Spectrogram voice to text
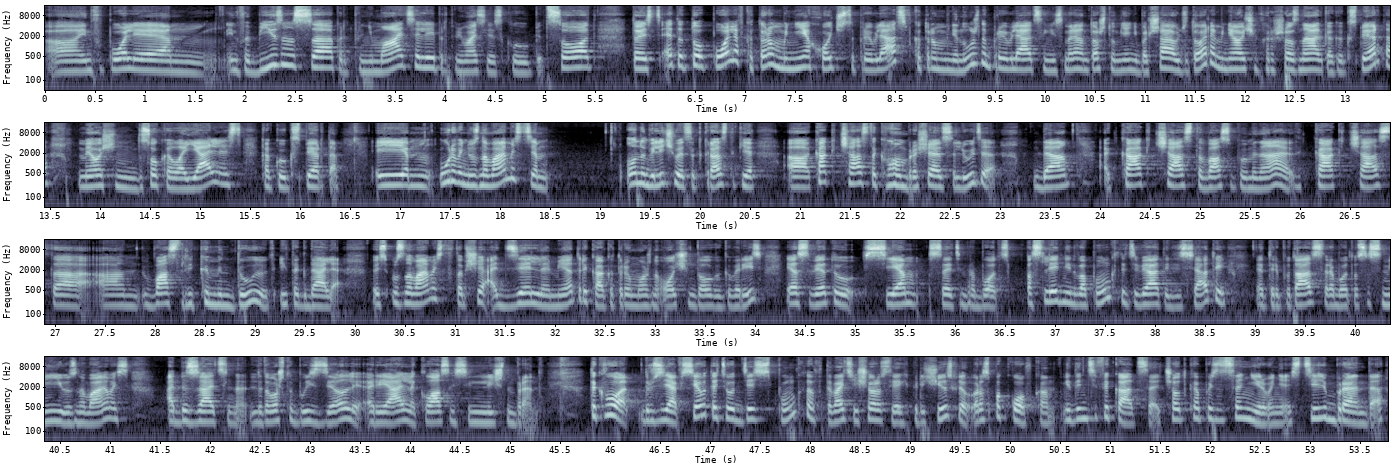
инфополе инфобизнеса, предпринимателей, предпринимателей из клуба 500. То есть это то поле, в котором мне хочется проявляться, в котором мне нужно проявляться, и несмотря на то, что у меня небольшая аудитория, меня очень хорошо знают как эксперта, у меня очень высокая лояльность как у эксперта. И уровень узнаваемости он увеличивается как раз-таки, а, как часто к вам обращаются люди, да, как часто вас упоминают, как часто вас рекомендуют и так далее. То есть узнаваемость — это вообще отдельная метрика, о которой можно очень долго говорить. Я советую всем с этим работать. Последние два пункта, девятый и десятый, это репутация, работа со СМИ и узнаваемость обязательно для того, чтобы вы сделали реально классный, сильный личный бренд. Так вот, друзья, все вот эти вот 10 пунктов, давайте еще раз я их перечислю. Распаковка, идентификация, четкое позиционирование, стиль бренда,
